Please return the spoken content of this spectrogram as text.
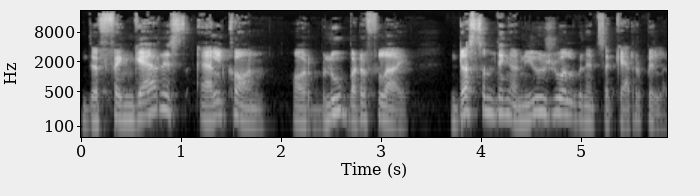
The Phengaris alcon or blue butterfly does something unusual when it's a caterpillar.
